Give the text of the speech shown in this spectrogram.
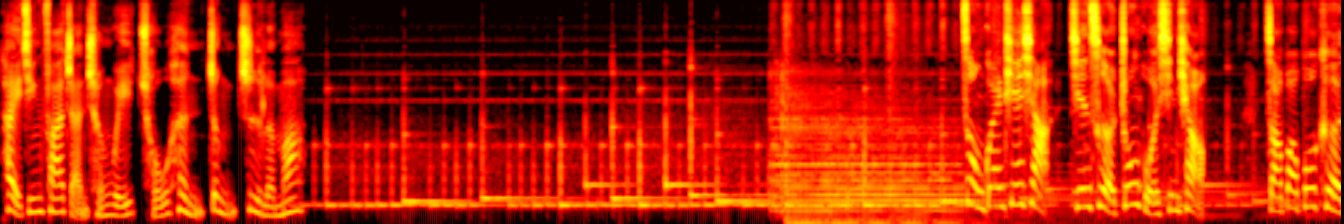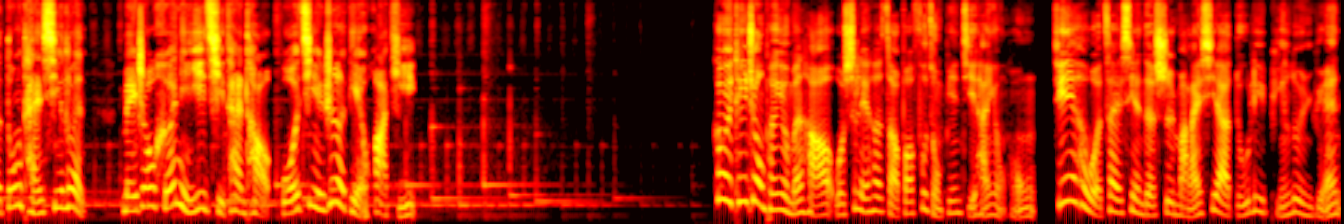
它已经发展成为仇恨政治了吗？纵观天下，监测中国心跳。早报播客东谈西论，每周和你一起探讨国际热点话题。各位听众朋友们好，我是联合早报副总编辑韩永红。今天和我在线的是马来西亚独立评论员，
